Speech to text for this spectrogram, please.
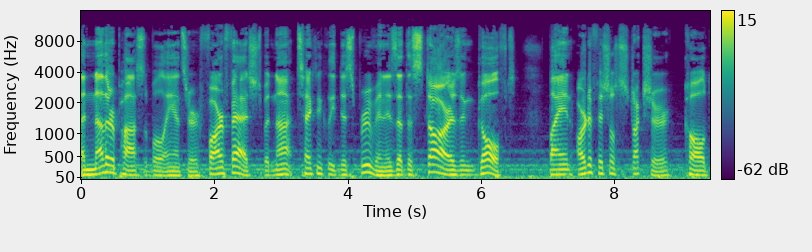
Another possible answer, far fetched but not technically disproven, is that the star is engulfed by an artificial structure called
